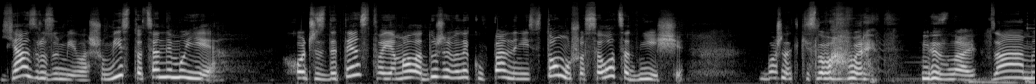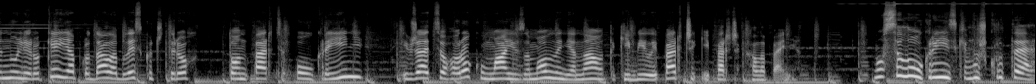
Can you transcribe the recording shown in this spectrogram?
я зрозуміла, що місто це не моє. Хоч з дитинства я мала дуже велику впевненість в тому, що село це дніще. Можна такі слова говорити? Не знаю. За минулі роки я продала близько 4 тонн перцю по Україні і вже цього року маю замовлення на отакий білий перчик і перчик халапені. Ну, село українське, воно ж круте,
